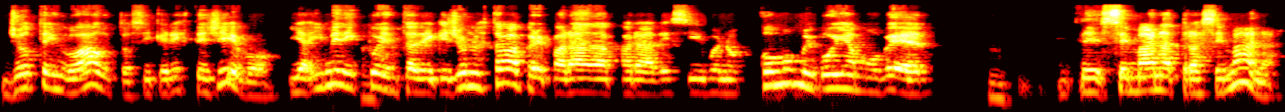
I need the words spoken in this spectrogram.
yo tengo auto, si querés te llevo. Y ahí me di cuenta de que yo no estaba preparada para decir, bueno, ¿cómo me voy a mover de semana tras semana?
